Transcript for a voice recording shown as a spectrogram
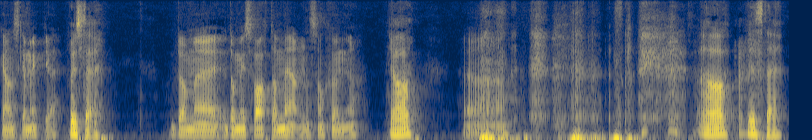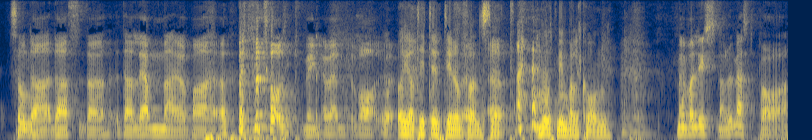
ganska mycket. Just det. De är, de är svarta män som sjunger. Ja. Eh, Ja, just det. Så Som, där, där, där, där lämnar jag bara öppet för tolkning. Jag vet inte vad. och jag tittar ut genom fönstret mot min balkong. Men vad lyssnar du mest på?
